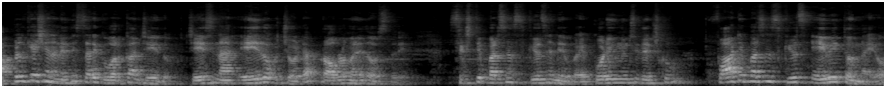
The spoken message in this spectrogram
అప్లికేషన్ అనేది సరిగ్గా వర్క్ ఆన్ చేయదు. చేసిన ఏదో ఒక చోట ప్రాబ్లం అనేది వస్తుంది. సిక్స్టీ పర్సెంట్ స్కిల్స్ అనేది వైబ్ కోడింగ్ నుంచి తెచ్చుకో. ఫార్టీ పర్సెంట్ స్కిల్స్ ఏవైతే ఉన్నాయో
